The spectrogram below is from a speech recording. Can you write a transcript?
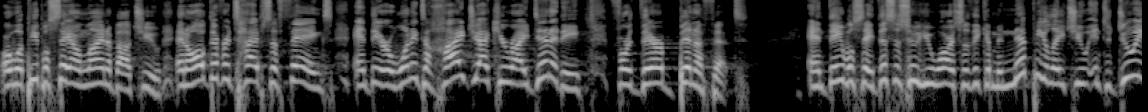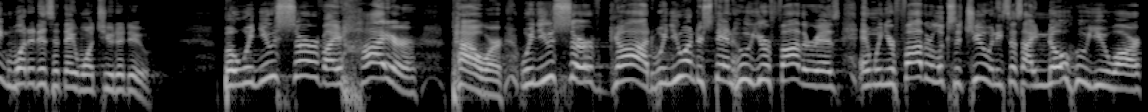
or what people say online about you and all different types of things, and they are wanting to hijack your identity for their benefit. And they will say, This is who you are, so they can manipulate you into doing what it is that they want you to do. But when you serve a higher power, when you serve God, when you understand who your father is, and when your father looks at you and he says, I know who you are,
